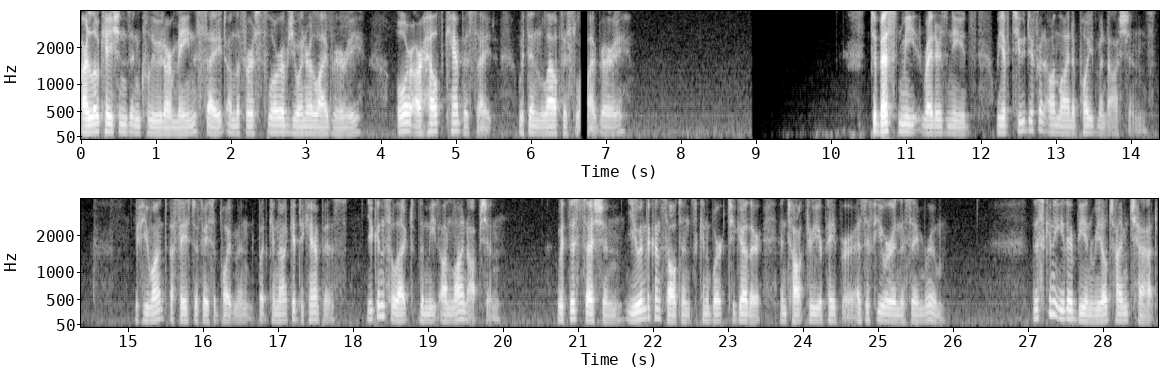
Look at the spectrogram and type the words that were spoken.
Our locations include our main site on the first floor of Joyner Library, or our Health Campus site within Laupus Library. To best meet writers' needs, we have two different online appointment options. If you want a face-to-face -face appointment but cannot get to campus, you can select the Meet Online option. With this session, you and the consultants can work together and talk through your paper as if you were in the same room. This can either be in real-time chat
